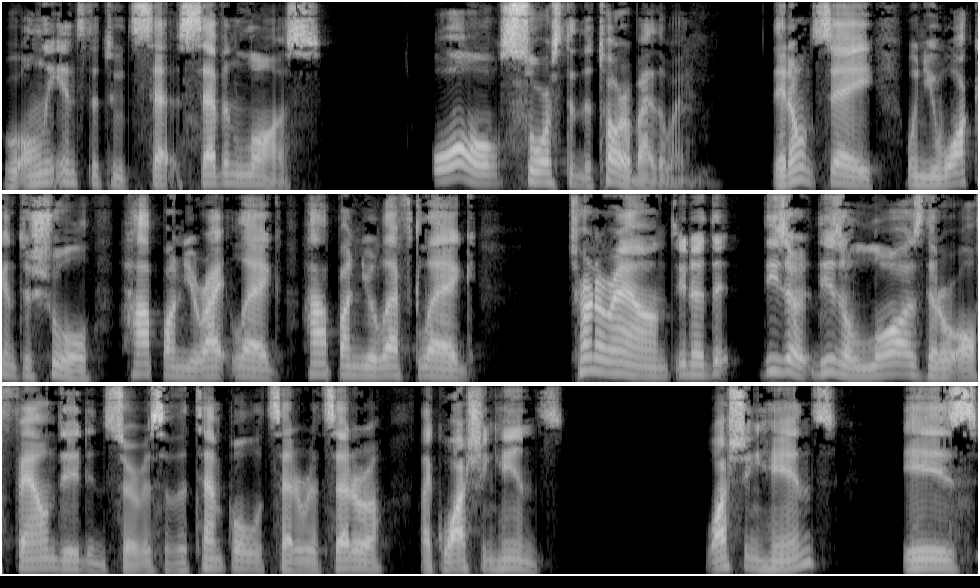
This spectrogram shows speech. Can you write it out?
who only institute seven laws, all sourced in the Torah, by the way. They don't say when you walk into shul, hop on your right leg, hop on your left leg, turn around. You know, th- these are these are laws that are all founded in service of the temple, etc., etc. Like washing hands. Washing hands is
